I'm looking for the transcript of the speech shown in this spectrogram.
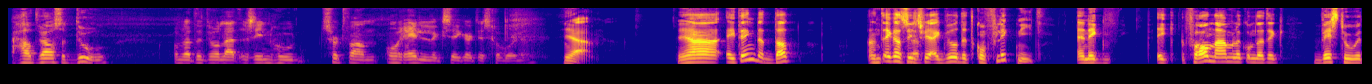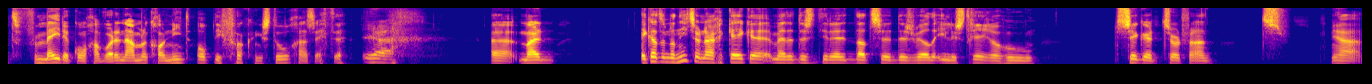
haalt wel zijn doel. Omdat het wil laten zien hoe soort van onredelijk Sigurd is geworden. Ja. Ja, ik denk dat dat... Want ik had zoiets van, ja, ik wil dit conflict niet. En ik, ik... Vooral namelijk omdat ik wist hoe het vermeden kon gaan worden. Namelijk gewoon niet op die fucking stoel gaan zitten. Ja. Eh, maar ik had er nog niet zo naar gekeken met het, dus het dat ze dus wilden illustreren hoe Sigurd soort van aan het Ja.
